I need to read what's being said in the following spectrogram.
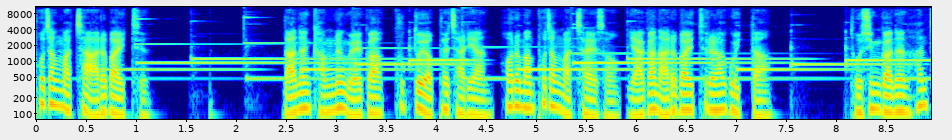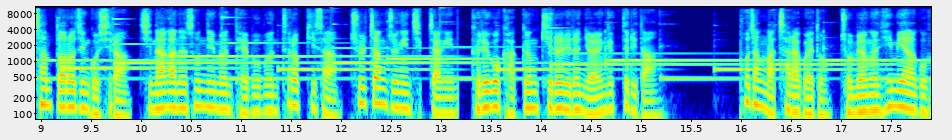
포장마차 아르바이트. 나는 강릉 외곽 국도 옆에 자리한 허름한 포장마차에서 야간 아르바이트를 하고 있다. 도심과는 한참 떨어진 곳이라 지나가는 손님은 대부분 트럭 기사, 출장 중인 직장인, 그리고 가끔 길을 잃은 여행객들이다. 포장마차라고 해도 조명은 희미하고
